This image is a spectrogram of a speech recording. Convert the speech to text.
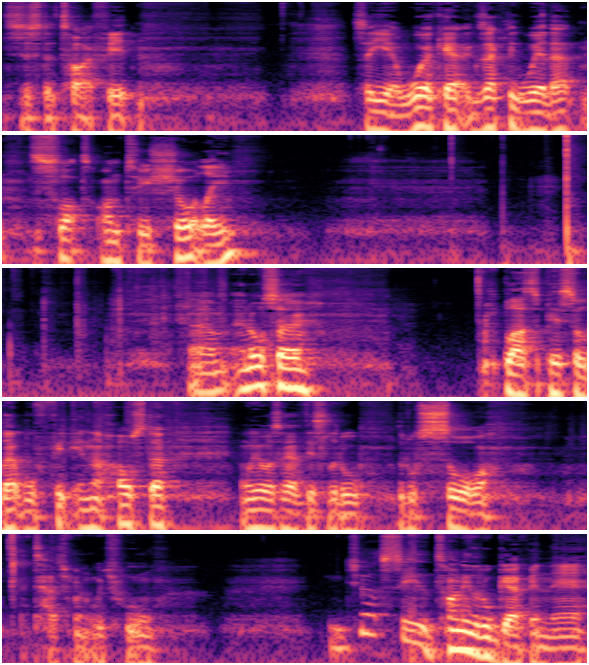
It's just a tight fit. So yeah, work out exactly where that slots onto shortly. Um, and also blaster pistol that will fit in the holster. And we also have this little little saw attachment which will just see the tiny little gap in there.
